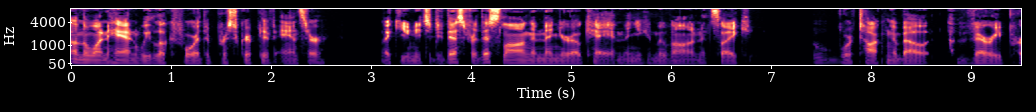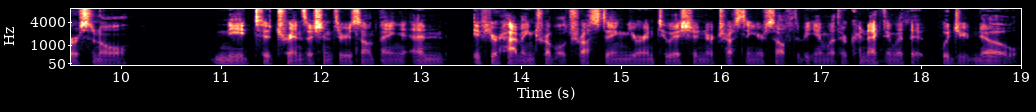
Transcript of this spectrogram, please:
on the one hand we look for the prescriptive answer like you need to do this for this long and then you're okay and then you can move on. It's like we're talking about a very personal need to transition through something and if you're having trouble trusting your intuition or trusting yourself to begin with or connecting with it would you know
